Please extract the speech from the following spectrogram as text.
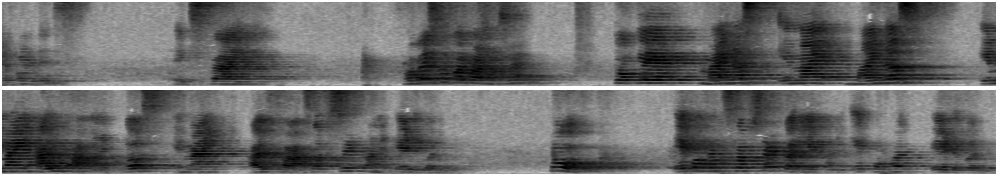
double dash xi substrate અને એડ કરીએ. તો એક વખત સબસ્ટ્રેટ કરીએ અને એક વખત એડ કરીએ.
